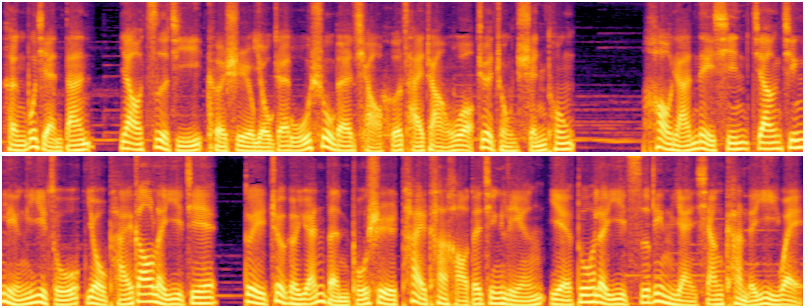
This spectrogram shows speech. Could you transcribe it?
很不简单。要自己可是有着无数的巧合才掌握这种神通。浩然内心将精灵一族又抬高了一阶，对这个原本不是太看好的精灵也多了一丝另眼相看的意味。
